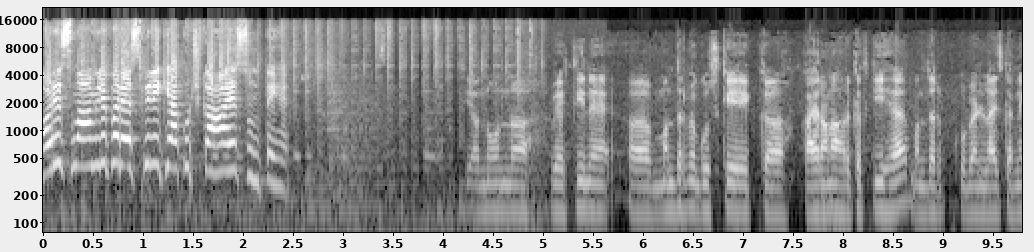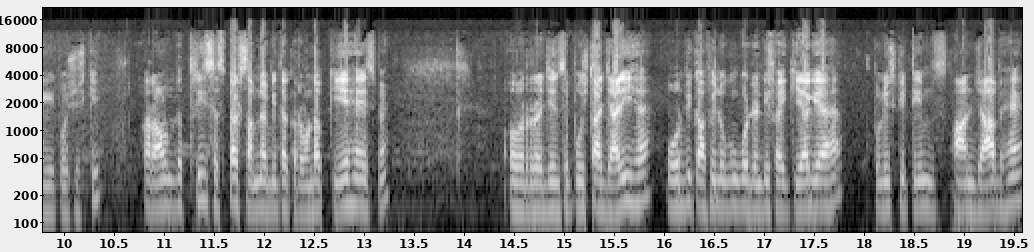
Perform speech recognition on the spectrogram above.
और इस मामले पर एसपी ने क्या कुछ कहा है, सुनते हैं। अनोन व्यक्ति ने मंदिर में घुस के एक कायराना हरकत की है, मंदिर को वेंडलाइज करने की कोशिश की। अराउंड थ्री सस्पेक्ट्स हमने अभी तक राउंड अप किए हैं इसमें। और जिनसे पूछताछ जारी है, और भी काफ़ी लोगों को आइडेंटिफाई किया गया है। पुलिस की टीम्स ऑन जाब हैं,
